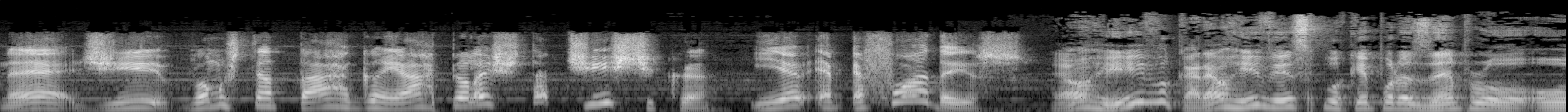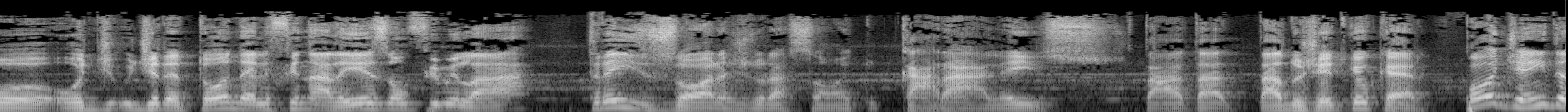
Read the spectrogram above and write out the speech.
né, de vamos tentar ganhar pela estatística. E é, é, é, foda isso. É horrível, cara, é horrível isso, porque, por exemplo, o, o, o diretor, né, ele finaliza um filme lá, três horas de duração. Aí tu, caralho, é isso. Tá, tá, tá do jeito que eu quero. Pode ainda,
